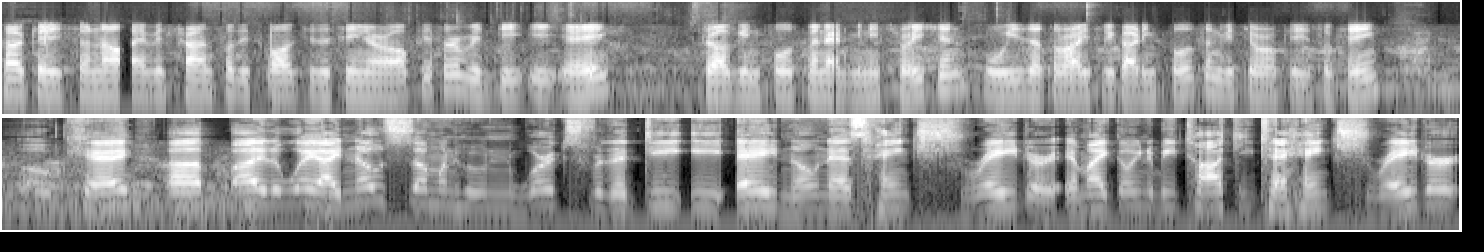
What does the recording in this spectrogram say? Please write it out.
Okay, so now I will transfer this call to the senior officer with the DEA, Drug Enforcement Administration, who is authorized regarding person with your case, okay? Okay. Uh, by the way, I know someone who works for the DEA known as Hank Schrader. Am I going to be talking to Hank Schrader?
